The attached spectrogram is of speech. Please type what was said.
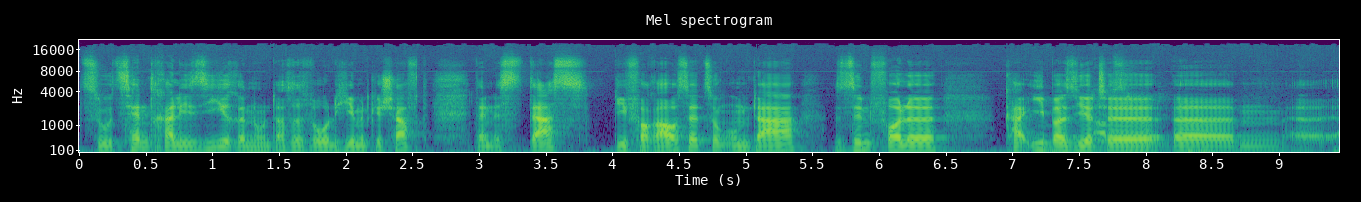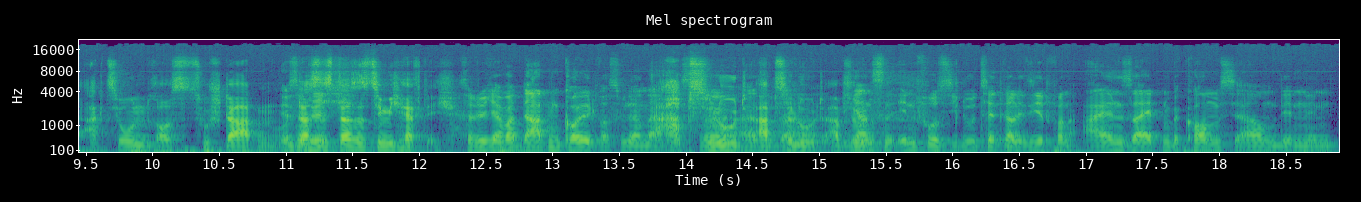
zu zentralisieren, und das ist, wurde hiermit geschafft, dann ist das die Voraussetzung, um da sinnvolle KI-basierte ähm, äh, Aktionen draus zu starten. Und Ist das natürlich- ist, das ist ziemlich heftig. ist natürlich aber Datengold, was du dann da hast. Absolut, ne? absolut, da, absolut. Die ganzen Infos, die du zentralisiert von allen Seiten bekommst, ja, um den, den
